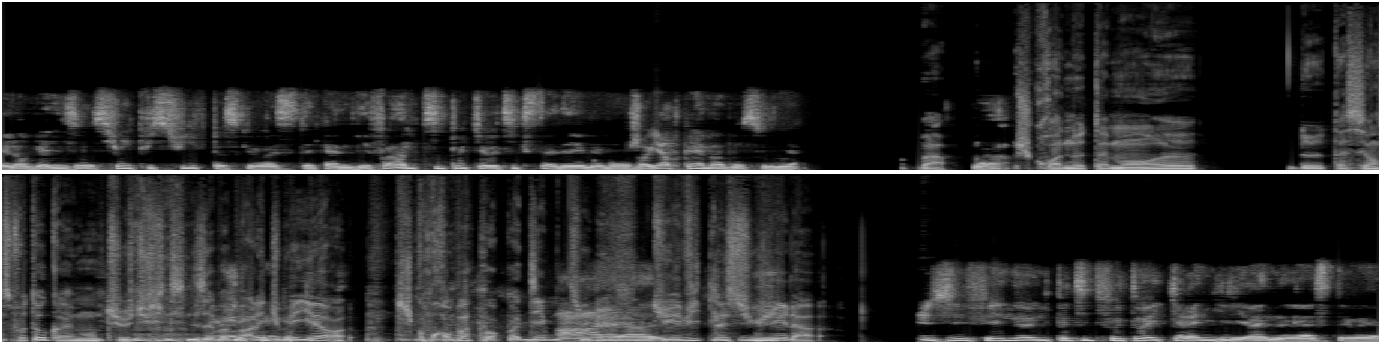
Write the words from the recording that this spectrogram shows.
et l'organisation puissent suivre parce que ouais, c'était quand même des fois un petit peu chaotique cette année, mais bon, j'en garde quand même un bon souvenir. Bah, voilà. je crois notamment euh, de ta séance photo quand même. Tu, tu, nous as pas parlé du meilleur. Je comprends pas pourquoi Dim, ah tu, évites le sujet là. J'ai fait une, une, petite photo avec Karen Gillian et ah, c'était ouais,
